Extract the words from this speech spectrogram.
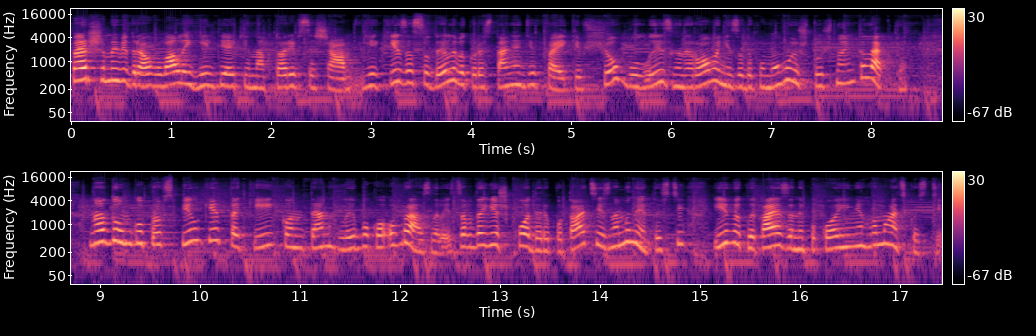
Першими відреагували гільдія кіноакторів США, які засудили використання діпфейків, що були згенеровані за допомогою штучного інтелекту. На думку профспілки, такий контент глибоко образливий, завдає шкоди репутації знаменитості і викликає занепокоєння громадськості.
